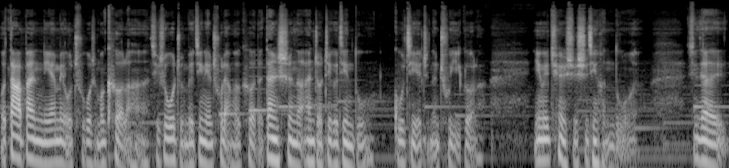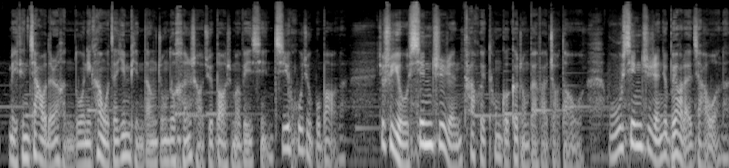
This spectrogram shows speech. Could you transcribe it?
我大半年没有出过什么课了哈。其实我准备今年出两个课的，但是呢，按照这个进度，估计也只能出一个了。因为确实事情很多，现在每天加我的人很多。你看我在音频当中都很少去报什么微信，几乎就不报了。就是有心之人他会通过各种办法找到我，无心之人就不要来加我了。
